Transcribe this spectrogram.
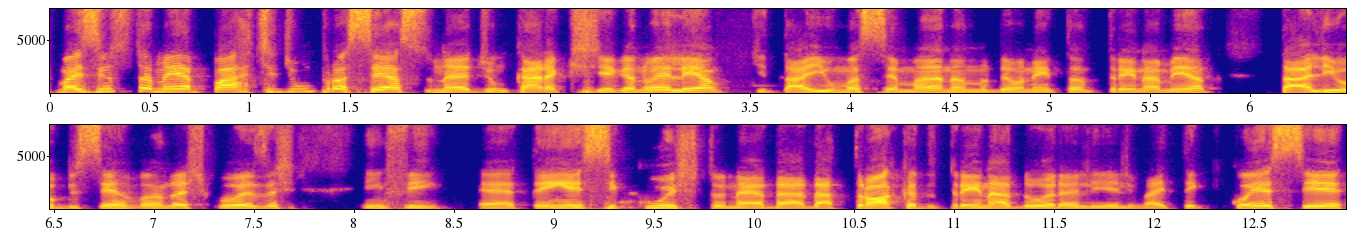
Mas isso também é parte de um processo, né? De um cara que chega no elenco, que está aí uma semana, não deu nem tanto treinamento, está ali observando as coisas. Enfim, é, tem esse custo né, da, da, troca do treinador ali. Ele vai ter que conhecer,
